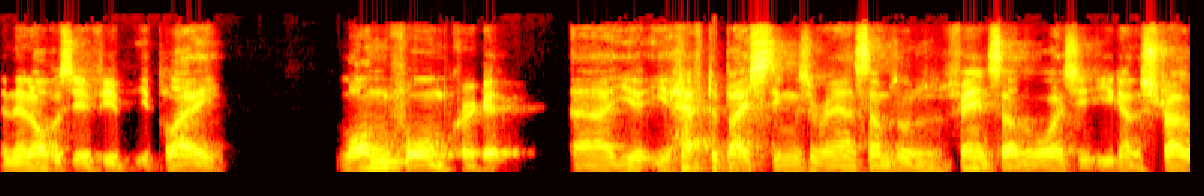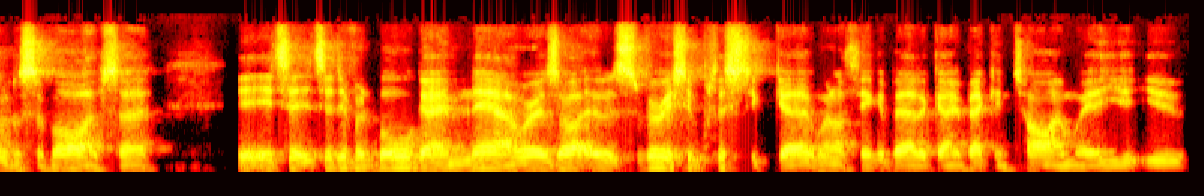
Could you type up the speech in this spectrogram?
And then obviously, if you, you play long form cricket, uh, you you have to base things around some sort of defence. Otherwise, you, are going to struggle to survive. So it's a, it's a different ball game now. Whereas I, it was very simplistic uh, when I think about it going back in time, where you you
